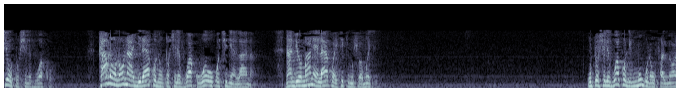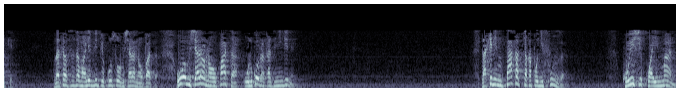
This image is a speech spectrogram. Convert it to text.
sio utoshelevu wako. Kama unaona ajira yako ni utoshelevu wako wewe uko chini ya laana. Na ndio maana hela yako haifiki mwisho wa mwezi utoshelevu wako ni mungu na ufalme wake. Unasema sasa mwalimu vipi kuhusu huo mshahara unaopata? Huo mshahara unaopata ulikuwa una kazi nyingine. Lakini mpaka tutakapojifunza kuishi kwa imani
